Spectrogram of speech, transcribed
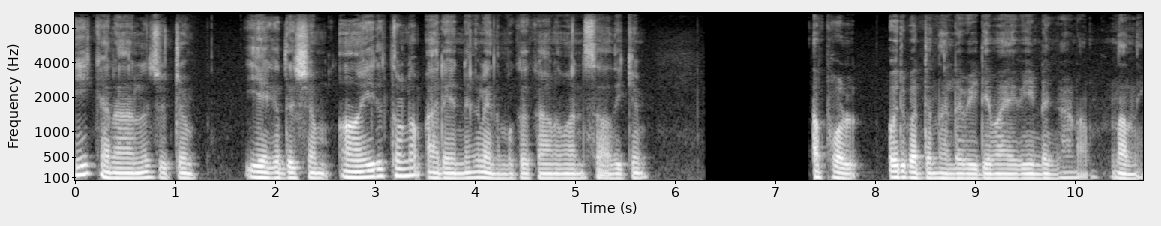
ഈ കനാലിന് ചുറ്റും ഏകദേശം ആയിരത്തോളം അരയന്നങ്ങളെ നമുക്ക് കാണുവാൻ സാധിക്കും. അപ്പോൾ ഒരു പറ്റം നല്ല വീഡിയോമായി വീണ്ടും കാണാം. നന്ദി.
